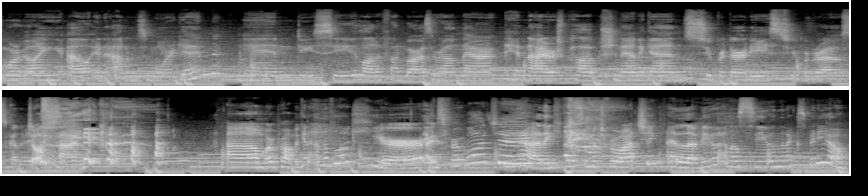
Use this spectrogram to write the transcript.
We're going out in Adams Morgan in DC. A lot of fun bars around there. The Irish pub, shenanigans, super dirty, super gross. Gonna be a good time. Um, we're probably gonna end the vlog here. Thanks for watching. Yeah, thank you guys so much for watching. I love you, and I'll see you in the next video.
